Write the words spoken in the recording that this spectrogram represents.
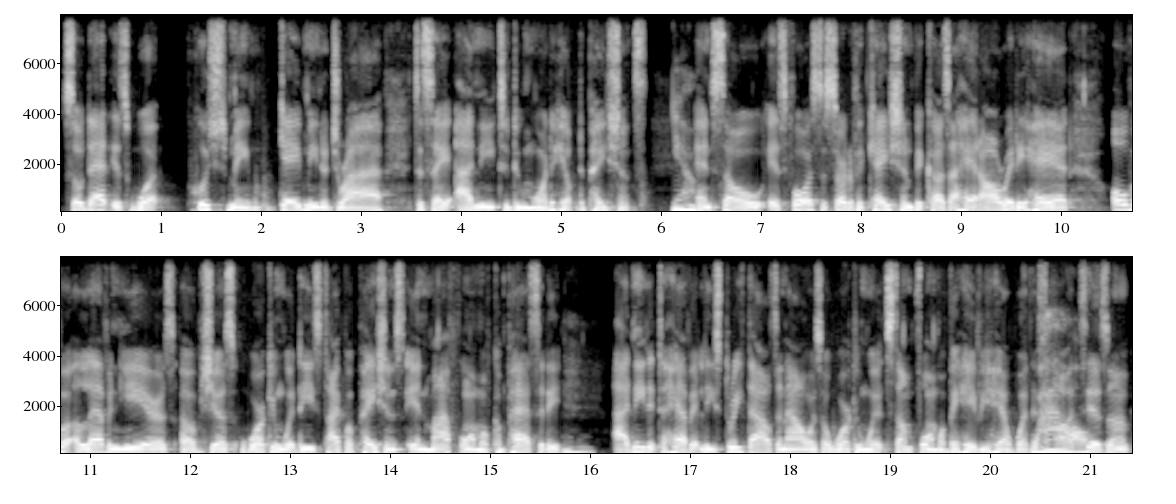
So that is what pushed me, gave me the drive to say, I need to do more to help the patients. Yeah. And so, as far as the certification, because I had already had over 11 years of just working with these type of patients in my form of capacity, Mm-hmm. I needed to have at least 3,000 hours of working with some form of behavior health, whether Wow. it's autism,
